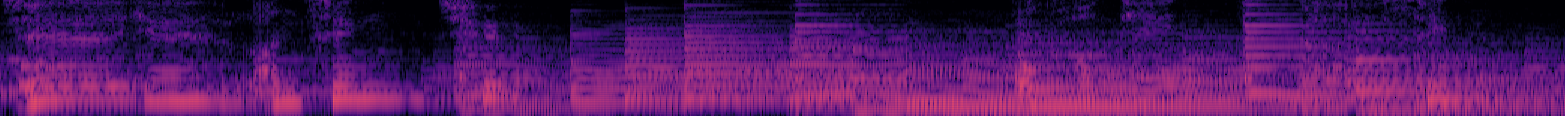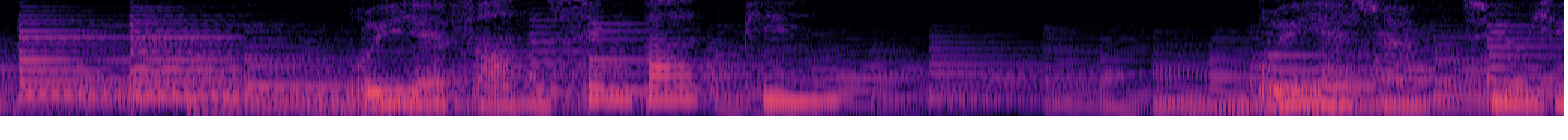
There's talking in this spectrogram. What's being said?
这夜阑静处，独看天涯星。每夜繁星不变，每夜常照耀。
